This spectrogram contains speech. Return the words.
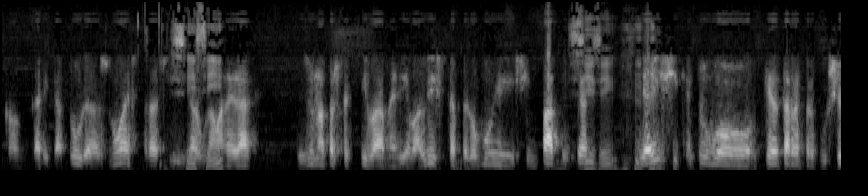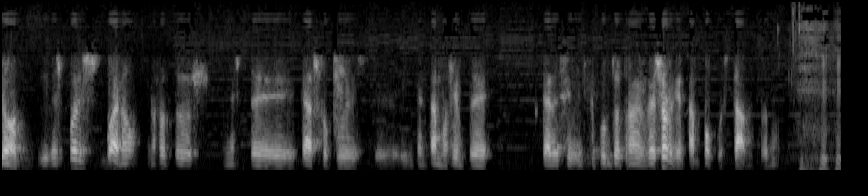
con, caricaturas nuestras y de alguna manera desde una perspectiva medievalista, pero muy simpática, y ahí sí que tuvo cierta repercusión. Y después, bueno, nosotros en este caso, pues eh, intentamos siempre buscar ese, punto transgresor, que tampoco es tanto, ¿no?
